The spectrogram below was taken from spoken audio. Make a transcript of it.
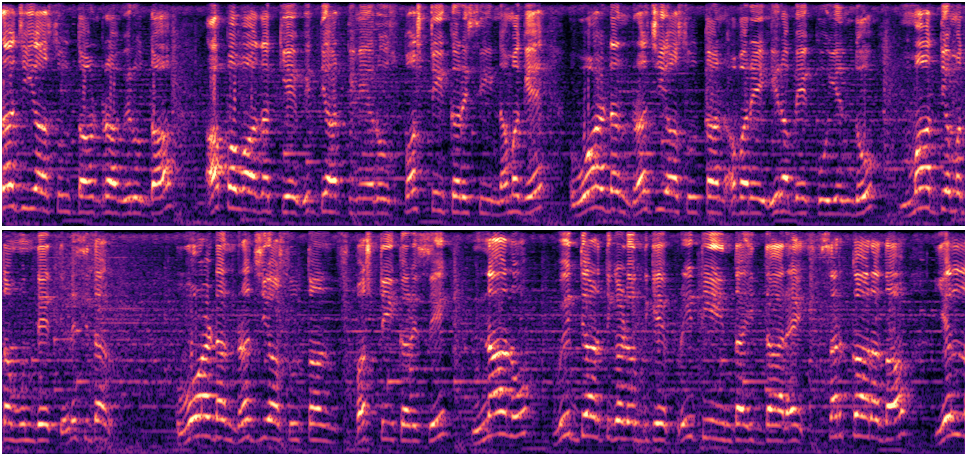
ರಜಿಯಾ ಸುಲ್ತಾನ್ರ ವಿರುದ್ಧ ಅಪವಾದಕ್ಕೆ ವಿದ್ಯಾರ್ಥಿನಿಯರು ಸ್ಪಷ್ಟೀಕರಿಸಿ ನಮಗೆ ವಾರ್ಡನ್ ರಜಿಯಾ ಸುಲ್ತಾನ್ ಅವರೇ ಇರಬೇಕು ಎಂದು ಮಾಧ್ಯಮದ ಮುಂದೆ ತಿಳಿಸಿದರು. ವಾರ್ಡನ್ ರಜಿಯಾ ಸುಲ್ತಾನ್ ಸ್ಪಷ್ಟೀಕರಿಸಿ, ನಾನು ವಿದ್ಯಾರ್ಥಿಗಳೊಂದಿಗೆ ಪ್ರೀತಿಯಿಂದ ಇದ್ದಾರೆ. ಸರ್ಕಾರದ ಎಲ್ಲ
